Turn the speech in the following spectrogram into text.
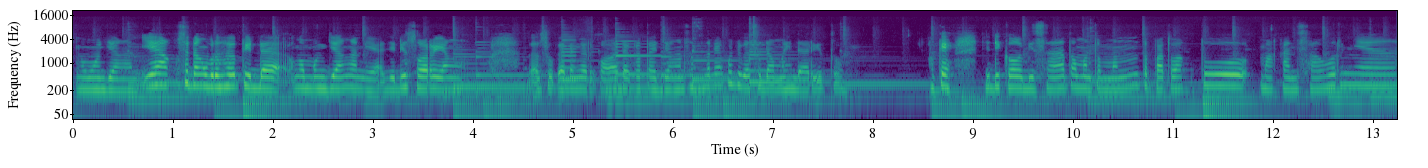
ngomong jangan. Ya aku sedang berusaha tidak ngomong jangan ya. Jadi sore yang gak suka dengar kalau ada kata jangan sebenarnya aku juga sedang menghindari itu Oke, jadi kalau bisa teman-teman tepat waktu makan sahurnya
